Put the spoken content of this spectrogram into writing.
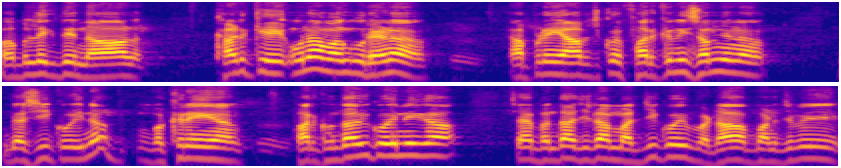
ਪਬਲਿਕ ਦੇ ਨਾਲ ਖੜ ਕੇ ਉਹਨਾਂ ਵਾਂਗੂ ਰਹਿਣਾ, ਆਪਣੇ ਆਪ 'ਚ ਕੋਈ ਫ਼ਰਕ ਨਹੀਂ ਸਮਝਣਾ, ਵੀ ਅਸੀਂ ਕੋਈ ਨਾ ਵੱਖਰੇ ਆ, ਫ਼ਰਕ ਹੁੰਦਾ ਵੀ ਕੋਈ ਨਹੀਂਗਾ ਚਾਹੇ ਬੰਦਾ ਜਿਹੜਾ ਮਰਜ਼ੀ ਕੋਈ ਵੱਡਾ ਬਣ ਜਾਵੇ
